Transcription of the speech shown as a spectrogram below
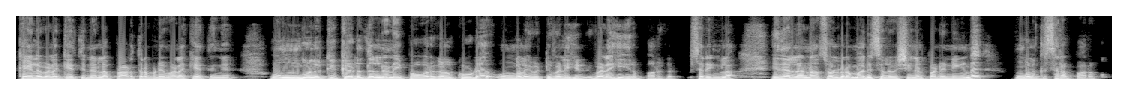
கையில் விளக்கேற்றி நல்லா பிரார்த்தனை பண்ணி விளக்கேற்றுங்க உங்களுக்கு கெடுதல் நினைப்பவர்கள் கூட உங்களை விட்டு விலகி விலகி இருப்பார்கள். சரிங்களா? இதெல்லாம் நான் சொல்கிற மாதிரி சில விஷயங்கள் பண்ணினீங்கன்னா உங்களுக்கு சிறப்பாக இருக்கும்.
